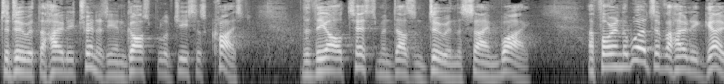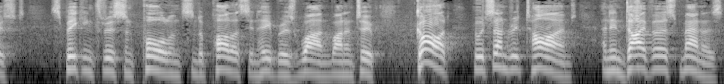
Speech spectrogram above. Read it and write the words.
to do with the Holy Trinity and gospel of Jesus Christ that the Old Testament doesn't do in the same way. Uh, for in the words of the Holy Ghost, speaking through St. Paul and St. Apollos in Hebrews 1 1 and 2, God, who at sundry times and in diverse manners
